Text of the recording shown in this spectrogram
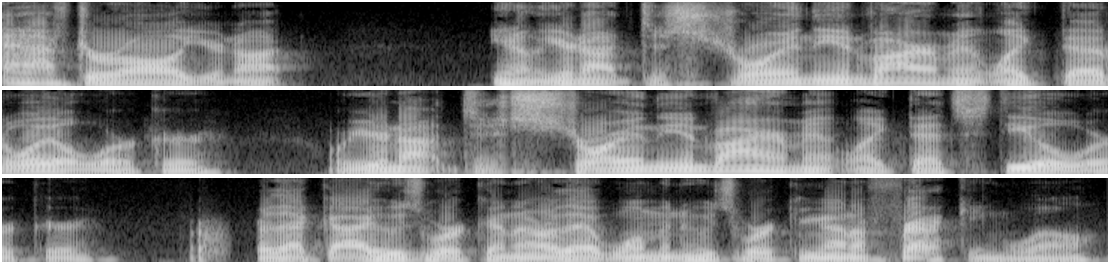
after all you're not you know, you're not destroying the environment like that oil worker or you're not destroying the environment like that steel worker or, that guy who's working or that woman who's working on a fracking well.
